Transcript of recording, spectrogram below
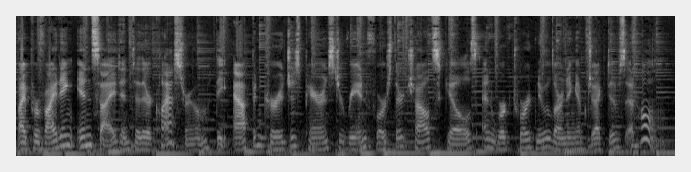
By providing insight into their classroom, the app encourages parents to reinforce their child's skills and work toward new learning objectives at home.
